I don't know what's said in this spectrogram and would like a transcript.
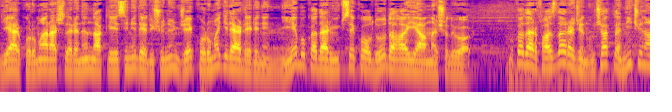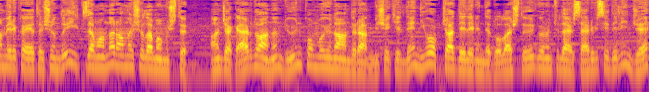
Diğer koruma araçlarının nakliyesini de düşününce koruma giderlerinin niye bu kadar yüksek olduğu daha iyi anlaşılıyor. Bu kadar fazla aracın uçakla niçin Amerika'ya taşındığı ilk zamanlar anlaşılamamıştı. Ancak Erdoğan'ın düğün konvoyunu andıran bir şekilde New York caddelerinde dolaştığı görüntüler servis edilince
